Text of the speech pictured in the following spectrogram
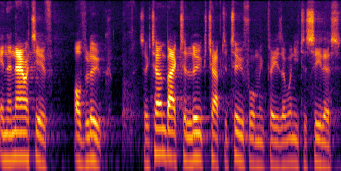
in the narrative of Luke. So turn back to Luke chapter 2 for me, please. I want you to see this.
